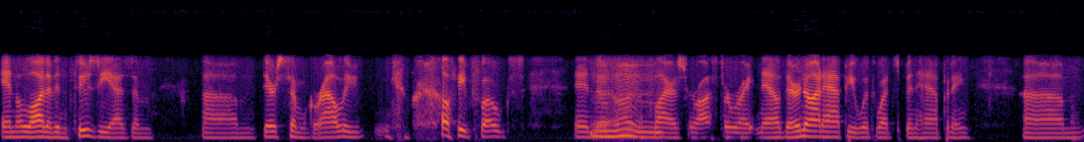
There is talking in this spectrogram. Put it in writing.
and a lot of enthusiasm. Um, there's some growly growly folks in the, mm-hmm. on the mm-hmm. Flyers roster right now. They're not happy with what's been happening um,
